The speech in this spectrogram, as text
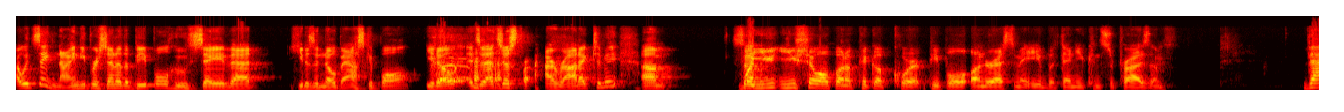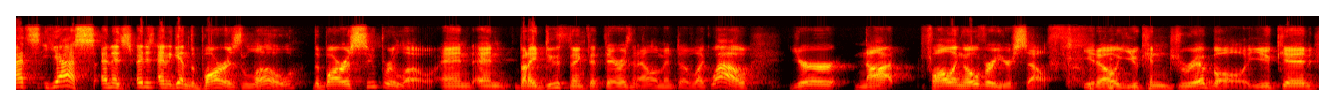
I would say 90% of the people who say that he doesn't know basketball, you know? and so that's just ironic to me. Um, so but, you you show up on a pickup court, people underestimate you, but then you can surprise them. That's yes, and it's it is, and again, the bar is low. The bar is super low, and and but I do think that there is an element of like, wow, you're not falling over yourself. You know, you can dribble, you can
